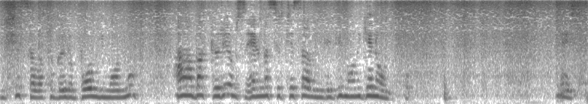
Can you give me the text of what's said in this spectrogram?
Yeşil salata böyle bol limonlu. Aa bak görüyor musun elma sirkesi alayım dediğim onu gene unuttum. Neyse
